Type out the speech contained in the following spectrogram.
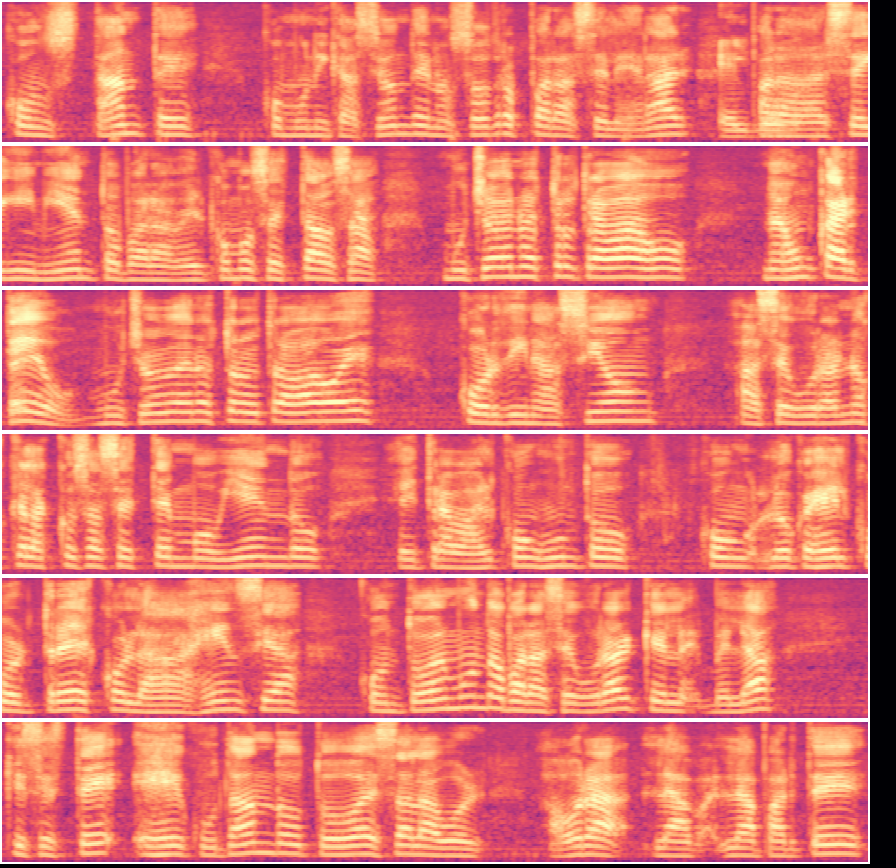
constante comunicación de nosotros para acelerar, para dar seguimiento, para ver cómo se está. O sea, mucho de nuestro trabajo no es un carteo, mucho de nuestro trabajo es coordinación, asegurarnos que las cosas se estén moviendo, eh, trabajar conjunto con lo que es el COR3, con las agencias, con todo el mundo para asegurar que, ¿verdad? que se esté ejecutando toda esa labor. Ahora, la, la parte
